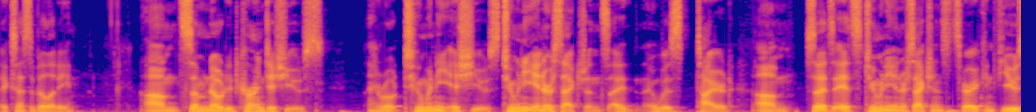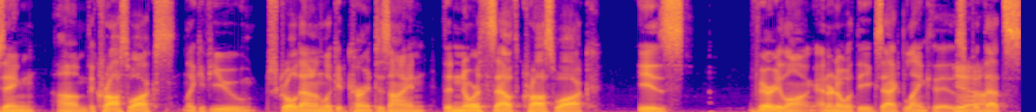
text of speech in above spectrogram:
accessibility. Um, some noted current issues. I wrote too many issues, too many intersections. I, I was tired. Um, so it's it's too many intersections. It's very confusing. Um, the crosswalks, like if you scroll down and look at current design, the north south crosswalk is very long. I don't know what the exact length is, Yeah. but that's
